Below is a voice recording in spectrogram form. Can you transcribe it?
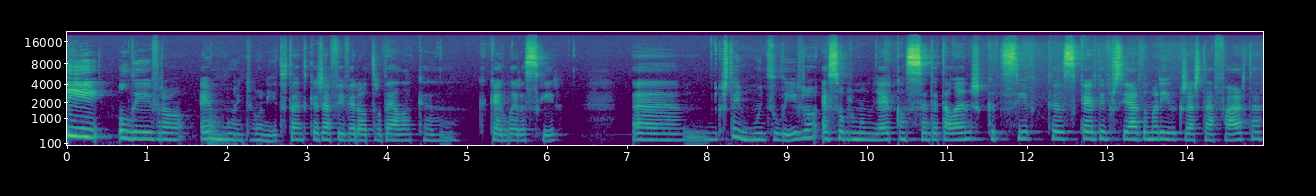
e o livro é muito bonito, tanto que eu já fui ver outro dela que, que quero ler a seguir. Gostei muito do livro. É sobre uma mulher com 60 e tal anos que decide que se quer divorciar do marido, que já está farta.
